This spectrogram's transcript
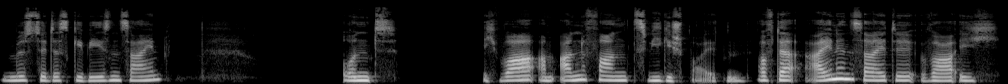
müsste das gewesen sein. Und ich war am Anfang zwiegespalten. Auf der einen Seite war ich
